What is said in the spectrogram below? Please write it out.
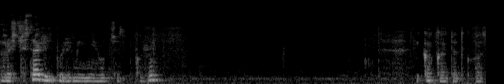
расчесались более-менее. Вот сейчас покажу. И как этот глаз.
